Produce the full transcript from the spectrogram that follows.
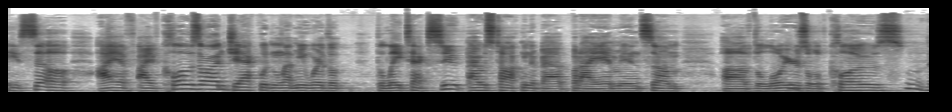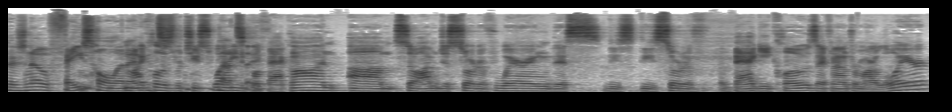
Hey, so I have I have clothes on. Jack wouldn't let me wear the the latex suit I was talking about, but I am in some of the lawyer's old clothes. there's no face hole in it. My clothes were too sweaty to safe. put back on, um, so I'm just sort of wearing this these these sort of baggy clothes I found from our lawyer.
